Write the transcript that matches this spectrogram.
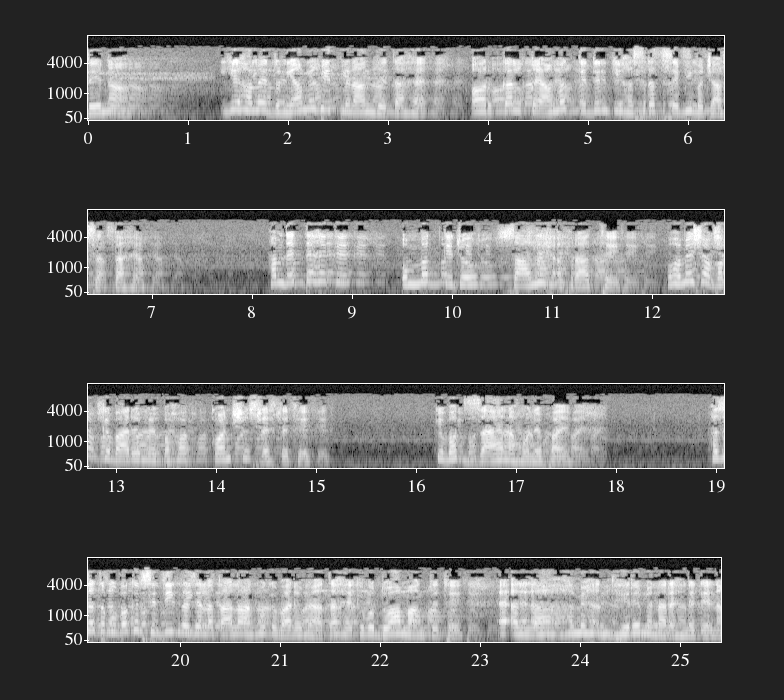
دینا، یہ ہمیں دنیا میں بھی اطمینان دیتا ہے اور کل قیامت کے دن کی حسرت سے بھی بچا سکتا ہے۔ ہم دیکھتے ہیں کہ امت کے جو صالح افراد تھے، وہ ہمیشہ وقت کے بارے میں بہت کانشیس رہتے تھے کہ وقت ضائع نہ ہونے پائے۔ حضرت ابو بکر صدیق رضی اللہ تعالیٰ عنہ کے بارے میں آتا ہے کہ وہ دعا مانگتے تھے، اے اللہ، ہمیں اندھیرے میں نہ رہنے دینا،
